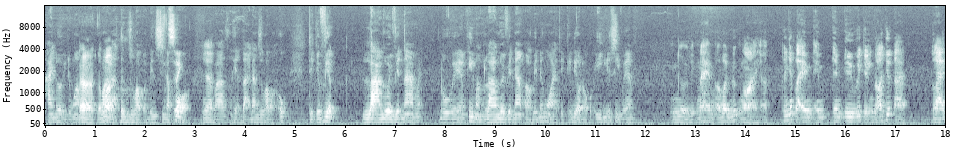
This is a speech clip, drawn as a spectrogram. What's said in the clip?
hai nơi đúng không? Ờ, đúng Khoa rồi. đã từng du học ở bên Singapore Sing. yeah. và hiện tại đang du học ở Úc thì cái việc là người Việt Nam ấy đối với em khi mà là người Việt Nam ở bên nước ngoài thì cái điều đó có ý nghĩa gì với em? người Việt Nam ở bên nước ngoài hả thứ nhất là em em em yêu cái chuyện đó trước đã là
